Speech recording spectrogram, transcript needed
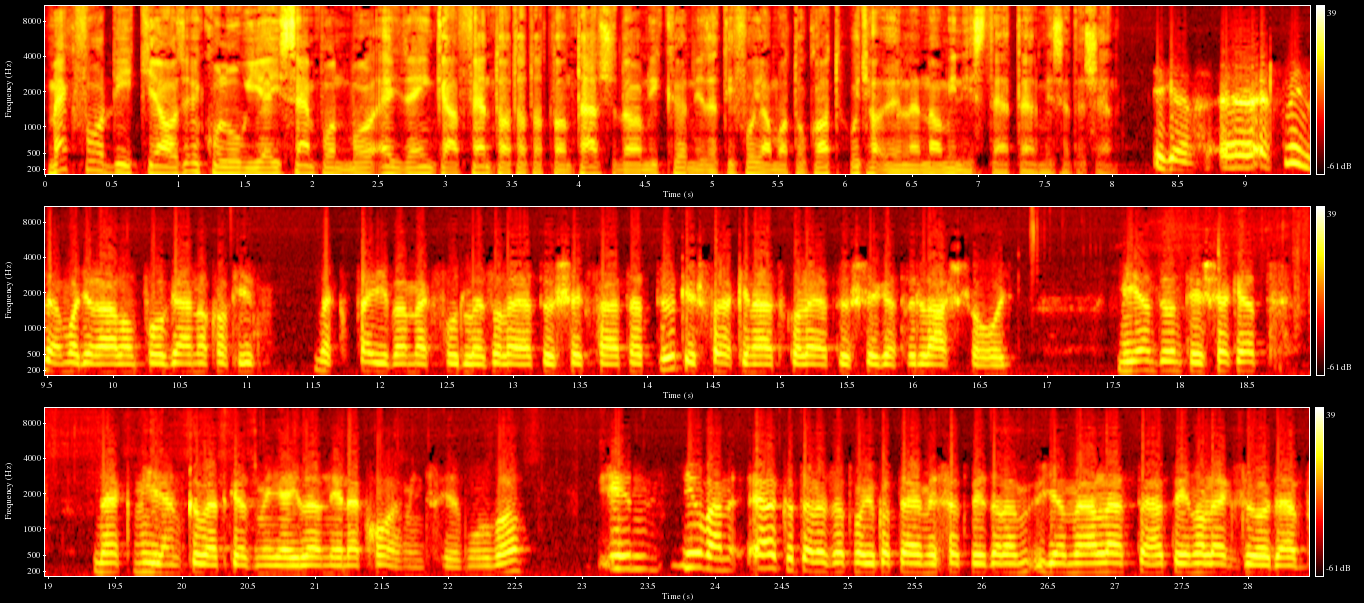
megfordítja az ökológiai szempontból egyre inkább fenntarthatatlan társadalmi környezeti folyamatokat, hogyha ön lenne a miniszter természetesen? Igen, ezt minden magyar állampolgárnak, aki meg fejében megfordul ez a lehetőség feltettük, és felkínáltuk a lehetőséget, hogy lássa, hogy milyen döntéseket nek milyen következményei lennének 30 év múlva. Én nyilván elkötelezett vagyok a természetvédelem ügye mellett, tehát én a legzöldebb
